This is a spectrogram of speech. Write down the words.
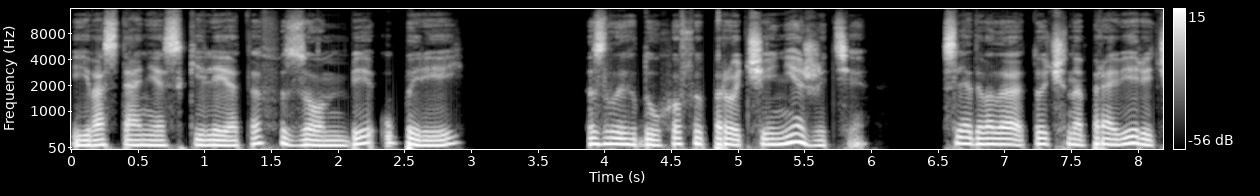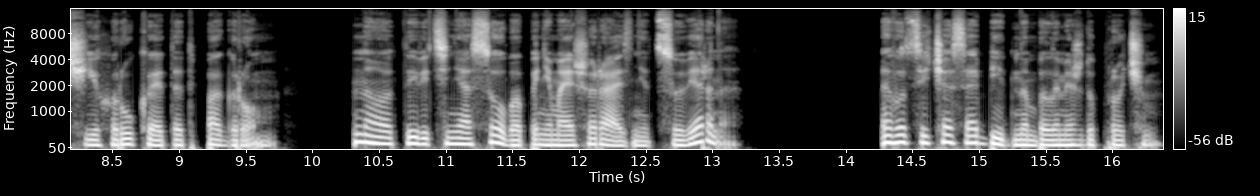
и восстание скелетов, зомби, упырей, злых духов и прочей нежити. Следовало точно проверить, чьих рук этот погром. Но ты ведь не особо понимаешь разницу, верно? Вот сейчас обидно было, между прочим.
